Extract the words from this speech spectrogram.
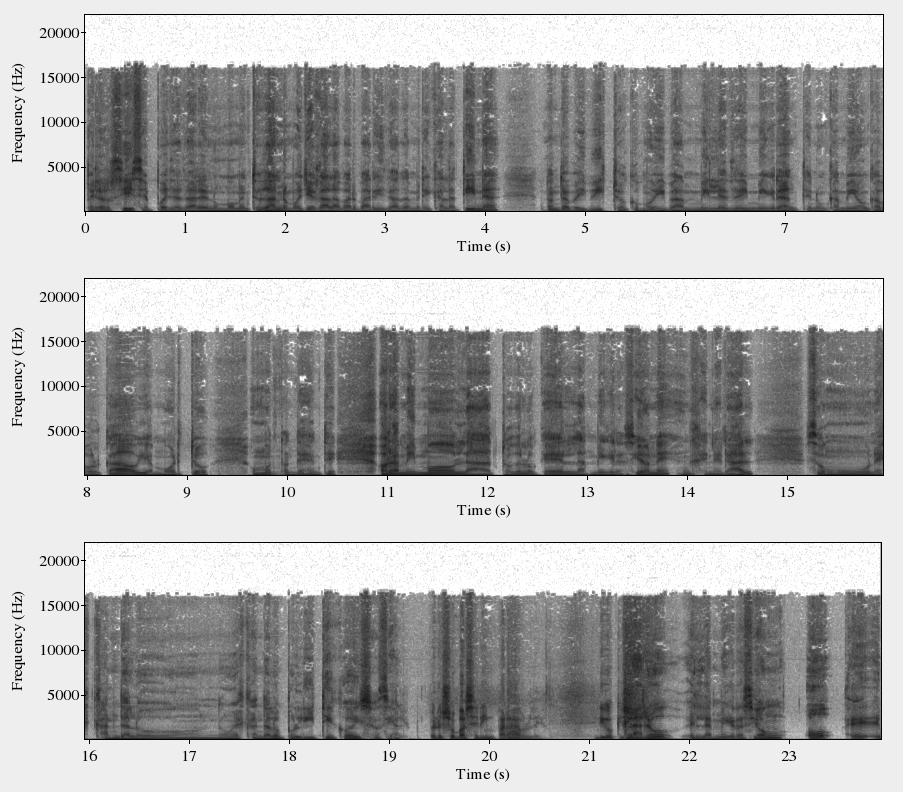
Pero sí se puede dar en un momento dado. No hemos llegado a la barbaridad de América Latina, donde habéis visto cómo iban miles de inmigrantes en un camión que ha volcado y han muerto un montón de gente. Ahora mismo la, todo lo que es las migraciones en general son un escándalo, un escándalo político y social. Pero eso va a ser imparable. Digo que claro, en la inmigración o eh,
